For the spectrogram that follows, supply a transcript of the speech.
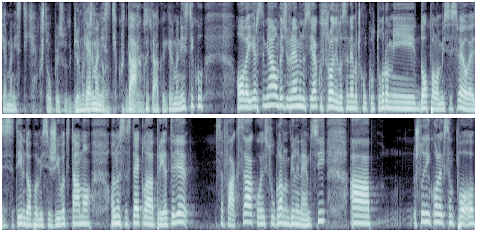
germanistike. Šta upisujete? Germanistiku? Germanistiku, da. tako je, tako je, germanistiku. Ovaj, jer sam ja umeđu vremenu se jako srodila sa nemačkom kulturom i dopalo mi se sve u vezi sa tim, dopalo mi se život tamo. Odmah sam stekla prijatelje sa faksa koji su uglavnom bili Nemci, a študijin koleg sam po,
